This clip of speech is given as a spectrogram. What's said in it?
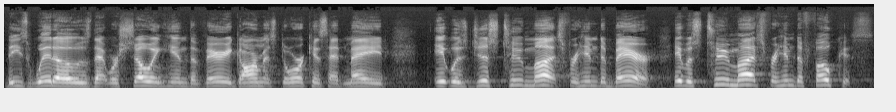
These widows that were showing him the very garments Dorcas had made, it was just too much for him to bear. It was too much for him to focus.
